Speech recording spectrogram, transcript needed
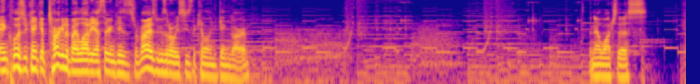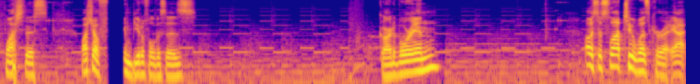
And Cloyster can't get targeted by Latias there in case it survives because it always sees the kill on Gengar. And now watch this. Watch this. Watch how beautiful this is. Gardevoir in. Oh, so slot 2 was correct. Yeah,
